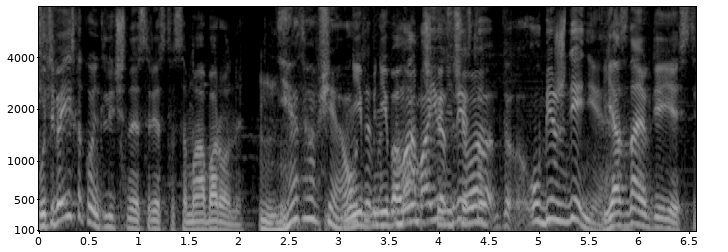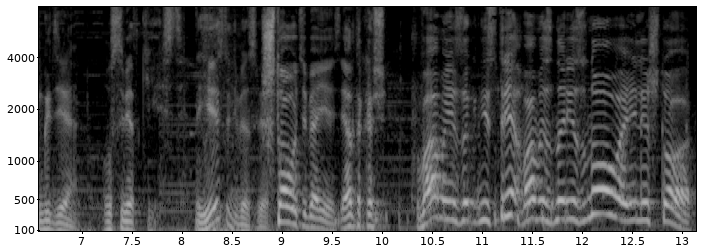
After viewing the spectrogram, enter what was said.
У тебя есть какое-нибудь личное средство самообороны? Нет вообще. А Не- вот не баллончика, Мое ничего? средство убеждения. Я знаю, где есть. Где? У Светки есть. Есть у тебя свет? Что у тебя есть? Я такая, «Щ- вам из огнестрел, вам из нарезного или что?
